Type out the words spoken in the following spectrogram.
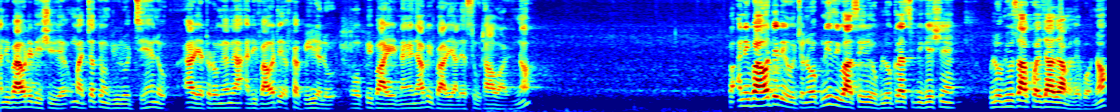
antibiotic တွေရှိတယ်ဥပမာကြက်သွန်ဖြူတို့ဂျင်းတို့အဲ့ဒါတွေတော်တော်များများ antibiotic effect ပေးတယ်လို့ဟို paper တွေနိုင်ငံခြား paper တွေကလည်းဆိုထားပါတယ်နော် antibiotic တွေကိုကျွန်တော်တို့ပနိစီဝါဆေးတွေကိုဘယ်လို classification ဘယ်လိုမျိုးစားခွဲခြားကြမလဲပေါ့နော်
